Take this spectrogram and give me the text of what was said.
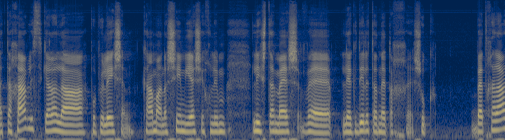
אתה חייב להסתכל על ה-population, כמה אנשים יש שיכולים להשתמש ולהגדיל את הנתח שוק. בהתחלה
